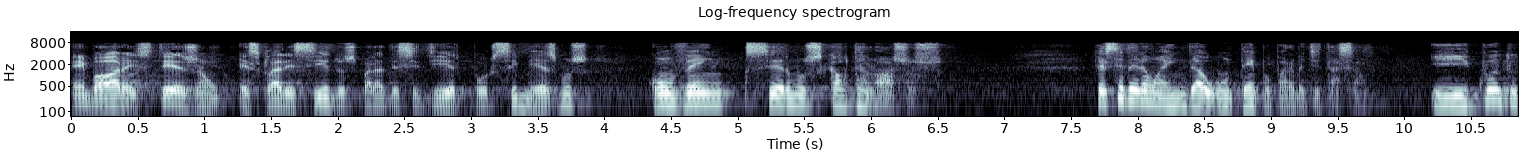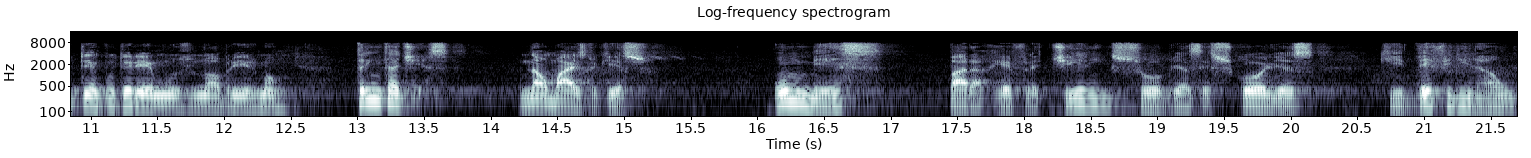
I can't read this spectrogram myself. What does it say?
Embora estejam esclarecidos para decidir por si mesmos, convém sermos cautelosos. Receberão ainda algum tempo para meditação. E quanto tempo teremos, nobre irmão? Trinta dias. Não mais do que isso. Um mês para refletirem sobre as escolhas que definirão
